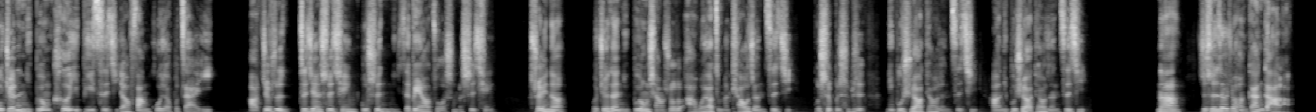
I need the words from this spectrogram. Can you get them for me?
我觉得你不用刻意逼自己要放过，要不在意啊，就是这件事情不是你这边要做什么事情，所以呢，我觉得你不用想说啊，我要怎么调整自己，不是不是不是，你不需要调整自己啊，你不需要调整自己。那只是这个就很尴尬了。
